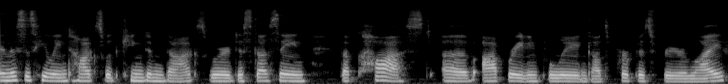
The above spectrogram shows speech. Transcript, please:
and this is Healing Talks with Kingdom Docs. We're discussing the cost of operating fully in God's purpose for your life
